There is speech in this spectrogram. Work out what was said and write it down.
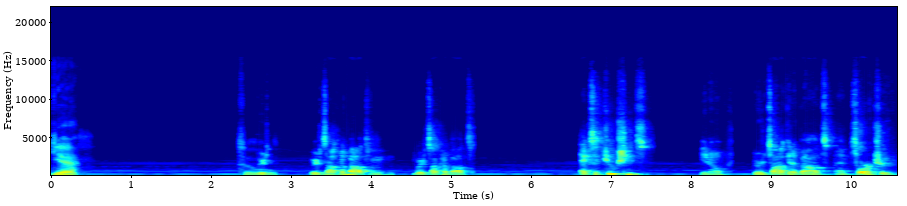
Yeah. So We're, we're talking about we're talking about executions, you know. We're talking about uh, torture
